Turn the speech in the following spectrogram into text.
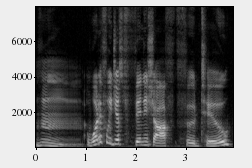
Hmm. What if we just finish off food two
